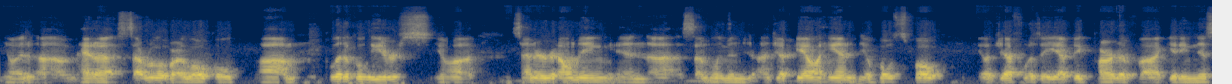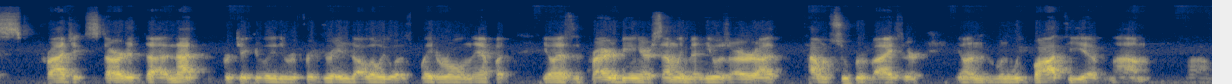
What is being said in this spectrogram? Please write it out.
You know, it um, had uh, several of our local um, political leaders, you know, uh, Senator Helming and uh, Assemblyman uh, Jeff Gallahan, you know, both spoke. You know, Jeff was a, a big part of getting this project started. not particularly the refrigerated, although he was played a role in that, but you know, as prior to being our assemblyman, he was our town supervisor when we bought the um, um,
